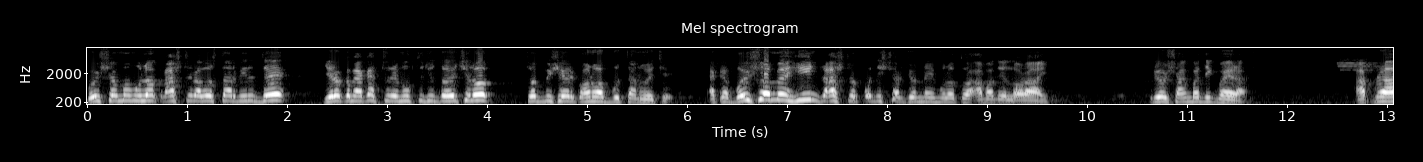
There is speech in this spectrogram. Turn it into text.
বৈষম্যমূলক রাষ্ট্র ব্যবস্থার বিরুদ্ধে যেরকম একাত্তরে মুক্তিযুদ্ধ হয়েছিল চব্বিশের গণ অভ্যুত্থান হয়েছে। একটা বৈষম্যহীন রাষ্ট্র প্রতিষ্ঠার জন্যই মূলত আমাদের লড়াই। প্রিয় সাংবাদিক ভাইরা আপনারা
